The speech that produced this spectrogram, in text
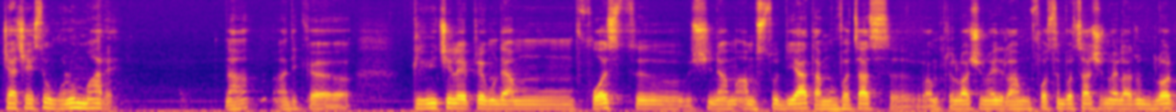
Ceea ce este un volum mare. Da? Adică uh, clinicile pe unde am fost uh, și ne-am am studiat, am învățat, am preluat și noi, de la, am fost învățat și noi la rândul lor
